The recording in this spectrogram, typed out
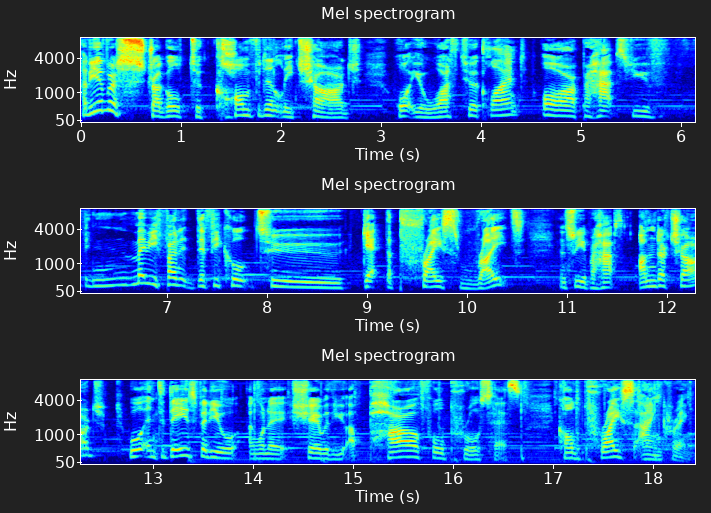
Have you ever struggled to confidently charge what you're worth to a client? Or perhaps you've maybe found it difficult to get the price right, and so you perhaps undercharge? Well, in today's video, I'm going to share with you a powerful process called price anchoring.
